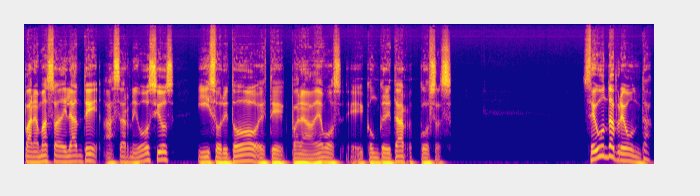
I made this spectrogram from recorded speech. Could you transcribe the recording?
para más adelante hacer negocios y sobre todo este, para, digamos, eh, concretar cosas. Segunda pregunta.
